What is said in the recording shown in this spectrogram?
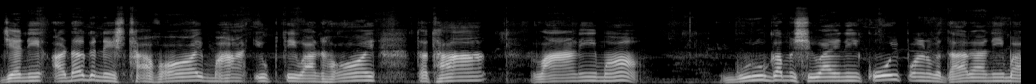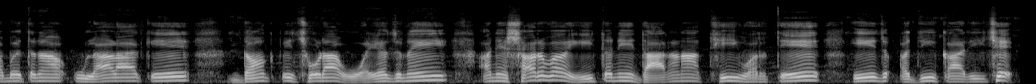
જેની અડગ નિષ્ઠા હોય, મહાયુક્તિવાન હોય, તથા વાણીમાં ગુરુગમ સિવાયની કોઈ પણ વધારાની બાબતના ઉલાળા કે ડંક પીછોડા હોય જ નહીં અને સર્વ હિતની ધારણાથી વર્તે એ જ અધિકારી છે.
